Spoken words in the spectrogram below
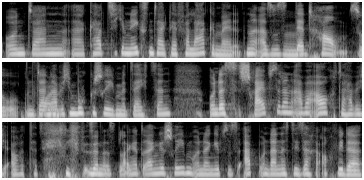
Und dann äh, hat sich am nächsten Tag der Verlag gemeldet. Ne? Also es ist mhm. der Traum so. Und dann habe ich ein Buch geschrieben mit 16. Und das schreibst du dann aber auch. Da habe ich auch tatsächlich nicht besonders lange dran geschrieben. Und dann gibst du es ab und dann ist die Sache auch wieder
